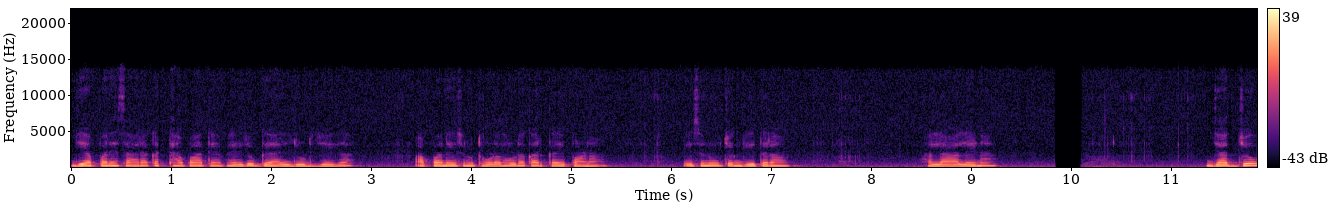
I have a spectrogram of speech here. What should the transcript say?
ਜੇ ਆਪਾਂ ਨੇ ਸਾਰਾ ਇਕੱਠਾ ਪਾਤਾ ਫਿਰ ਜੋ ਗੈਲ ਜੁੜ ਜਾਏਗਾ। ਆਪਾਂ ਨੇ ਇਸ ਨੂੰ ਥੋੜਾ ਥੋੜਾ ਕਰਕੇ ਹੀ ਪਾਣਾ ਇਸ ਨੂੰ ਚੰਗੀ ਤਰ੍ਹਾਂ ਹਿਲਾ ਲੈਣਾ। ਜਦ ਜੋ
